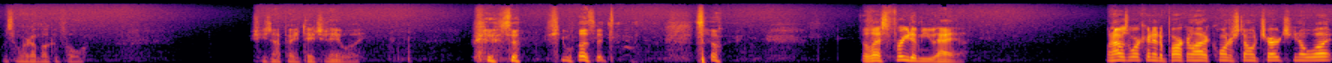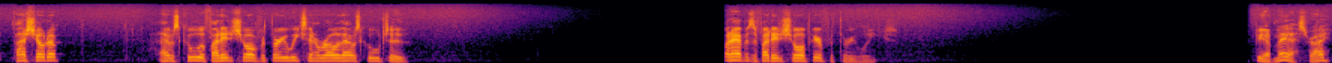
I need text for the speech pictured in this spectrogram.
what's the word I'm looking for? She's not paying attention anyway. so she wasn't. So the less freedom you have. When I was working in a parking lot at Cornerstone Church, you know what? If I showed up, that was cool. If I didn't show up for three weeks in a row, that was cool too. What happens if I didn't show up here for three weeks? Be a mess, right?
